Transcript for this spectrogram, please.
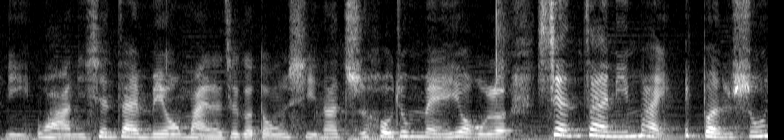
你哇，你现在没有买了这个东西，那之后就没有了。现在你买一本书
